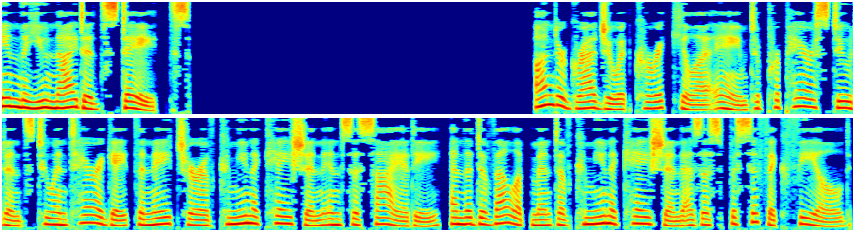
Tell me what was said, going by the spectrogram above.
In the United States Undergraduate curricula aim to prepare students to interrogate the nature of communication in society, and the development of communication as a specific field.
